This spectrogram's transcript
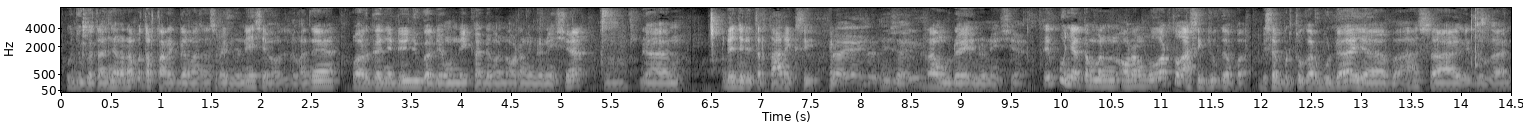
Aku juga tanya kenapa tertarik dengan sastra Indonesia waktu itu. Katanya keluarganya dia juga ada yang menikah dengan orang Indonesia dan dia jadi tertarik sih Budaya Indonesia gitu. tentang budaya Indonesia. Dia punya temen orang luar tuh asik juga pak, bisa bertukar budaya, bahasa gitu kan.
